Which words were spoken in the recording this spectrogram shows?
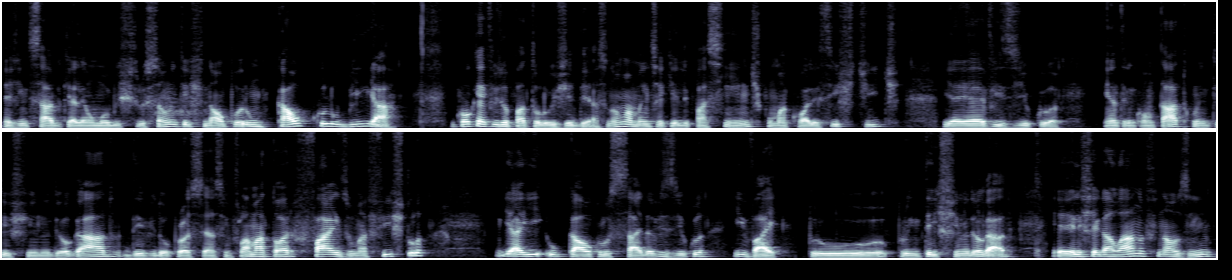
né, a gente sabe que ela é uma obstrução intestinal por um cálculo biliar. E qual é a fisiopatologia dessa? Normalmente é aquele paciente com uma colecistite e aí a vesícula entra em contato com o intestino delgado devido ao processo inflamatório, faz uma fístula e aí o cálculo sai da vesícula e vai para o intestino delgado. E aí ele chega lá no finalzinho,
